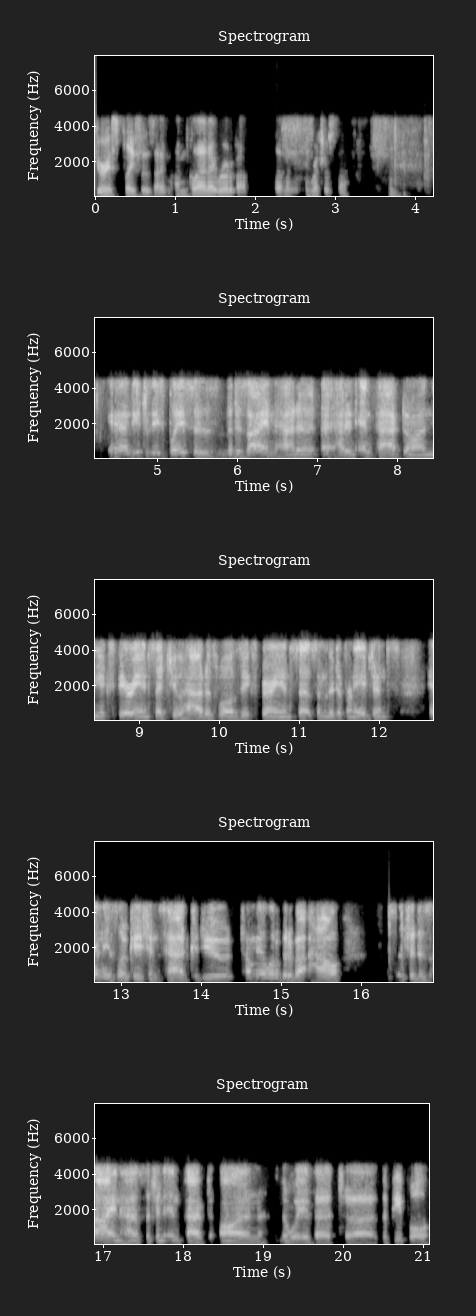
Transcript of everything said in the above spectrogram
curious places. I'm, I'm glad I wrote about them in, in retrospect. And each of these places, the design had a had an impact on the experience that you had, as well as the experience that some of the different agents in these locations had. Could you tell me a little bit about how such a design has such an impact on the way that uh, the people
